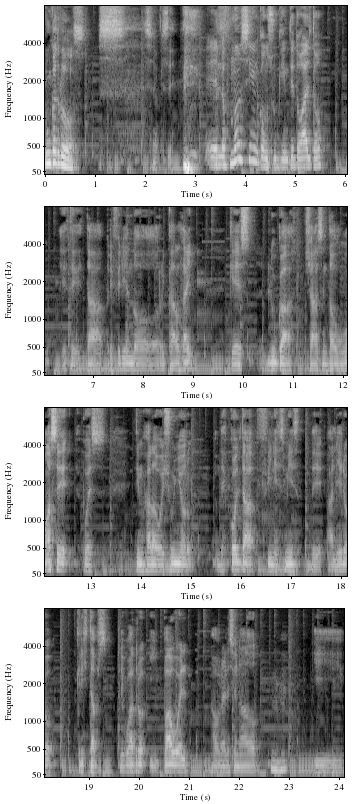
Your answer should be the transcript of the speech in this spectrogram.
Un 4-2. Yo qué sé. Eh, los Mavs siguen con su quinteto alto. Este que está prefiriendo Rick Carlisle. Que es Luca ya sentado como base. Después Tim Hardaway Jr. de escolta. Finn Smith de alero. Kristaps de 4. Y Powell ahora lesionado. y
